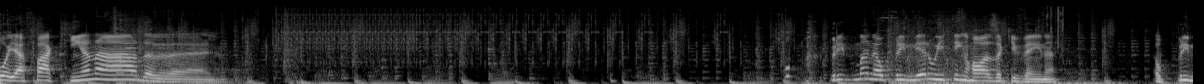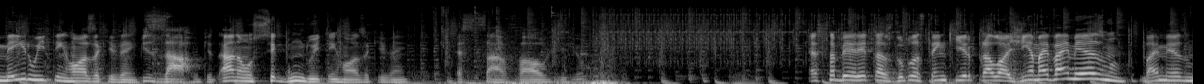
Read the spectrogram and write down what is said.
Pô, e a faquinha nada, velho. Mano, é o primeiro item rosa que vem, né? É o primeiro item rosa que vem. Bizarro. Que... Ah, não. O segundo item rosa que vem. Essa Valve, viu? Essa beretas duplas tem que ir pra lojinha, mas vai mesmo. Vai mesmo.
